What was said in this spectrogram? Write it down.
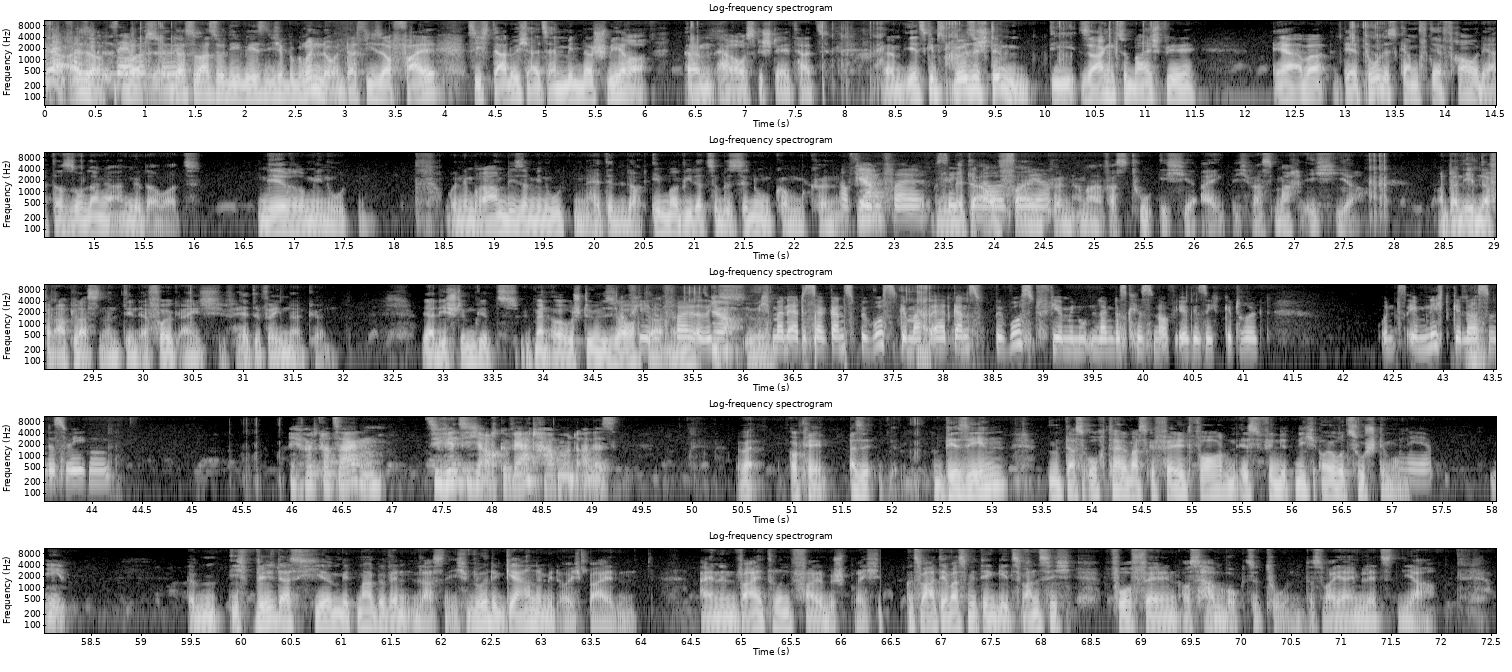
Ja, also, aber das war so die wesentliche Begründung und dass dieser Fall sich dadurch als ein minder schwerer ähm, herausgestellt hat. Ähm, jetzt gibt's böse Stimmen, die sagen zum Beispiel, ja, aber der Todeskampf der Frau, der hat doch so lange angedauert. Mehrere Minuten. Und im Rahmen dieser Minuten hätte die doch immer wieder zur Besinnung kommen können. Auf jeden ja. Fall. Und ihm hätte auffallen ja. können, hör mal, was tue ich hier eigentlich? Was mache ich hier? Und dann eben davon ablassen und den Erfolg eigentlich hätte verhindern können. Ja, die Stimmen gibt's. Ich meine, eure Stimme ist ja Auf auch da. Auf jeden Fall. Ne? Also ich, ja. ich meine, er hat es ja ganz bewusst gemacht. Er hat ganz bewusst vier Minuten lang das Kissen auf ihr Gesicht gedrückt und eben nicht gelassen. Ja. Deswegen. Ich wollte gerade sagen, sie wird sich ja auch gewehrt haben und alles. Aber okay, also wir sehen, das Urteil, was gefällt worden ist, findet nicht eure Zustimmung. Nee. Nee. Ähm, ich will das hiermit mal bewenden lassen. Ich würde gerne mit euch beiden einen weiteren Fall besprechen. Und zwar hat er was mit den G20-Vorfällen aus Hamburg zu tun. Das war ja im letzten Jahr.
